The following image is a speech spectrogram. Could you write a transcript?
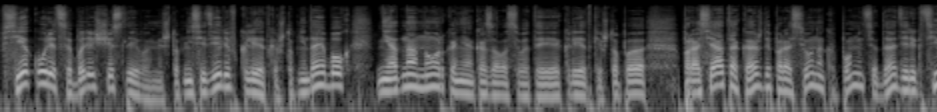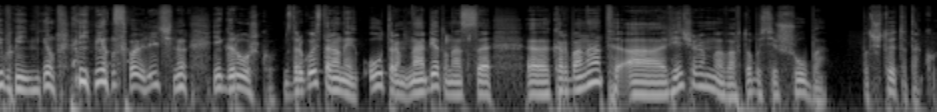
все курицы были счастливыми, чтобы не сидели в клетках, чтобы, не дай бог, ни одна норка не оказалась в этой клетке, чтобы поросята, каждый поросенок, помните, да, директиву имел, имел свою личную игрушку. С другой стороны, утром на обед у нас э, карбонат, а вечером в автобусе шуба. Вот что это такое?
